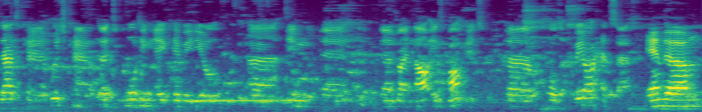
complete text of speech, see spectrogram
that can, which can uh, decoding 8K video uh, in uh, uh, right now in the market uh, for the VR headset. And um,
